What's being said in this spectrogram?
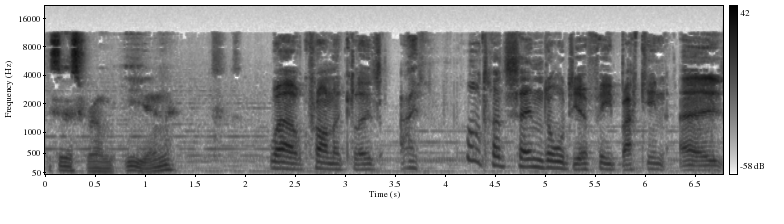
this is from Ian. Well, chroniclers, I thought I'd send audio feedback in. Uh,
